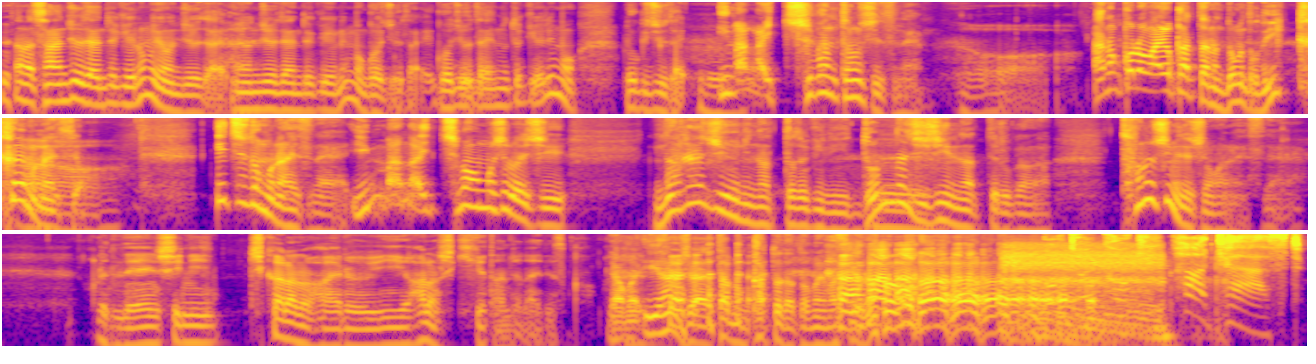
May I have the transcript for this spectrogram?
だから30代の時よりも40代40代の時よりも50代50代の時よりも60代、今が一番楽しいですね。あの頃は良かったなと思ったこと一回もないですよ一度もないですね。今が一番面白いし70になった時にどんなじじいになってるかが楽しみでしょうがないですね。これ年始に力の入るいい話聞けたんじゃないですか？いやまあいい話は多分カットだと思いますけど。Otokoki Podcast.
